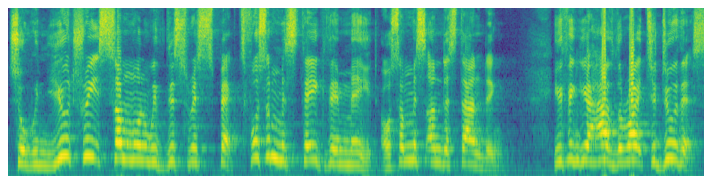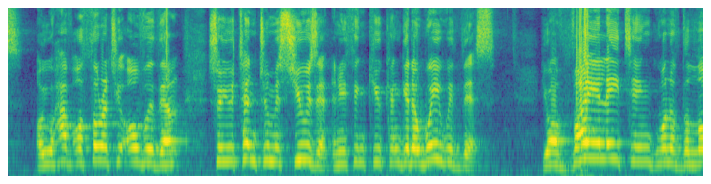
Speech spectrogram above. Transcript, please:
So when you treat someone with disrespect for some mistake they made or some misunderstanding, you think you have the right to do this or you have authority over them, so you tend to misuse it and you think you can get away with this. You are violating one of the laws.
